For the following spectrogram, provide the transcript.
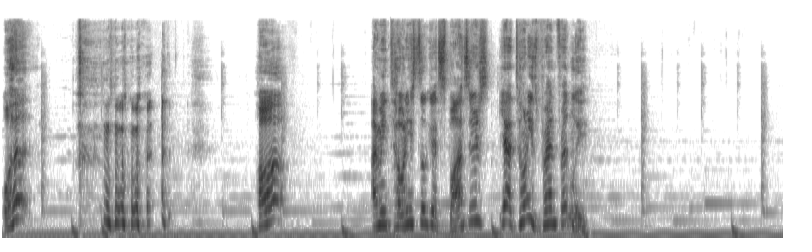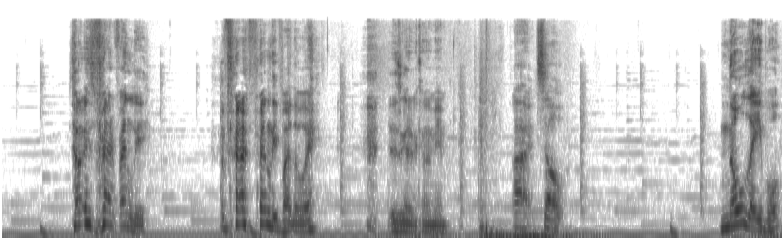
What? huh? I mean, Tony still gets sponsors? Yeah, Tony's brand friendly. Tony's brand friendly. brand friendly, by the way. this is gonna become a meme. Alright, so. No label.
